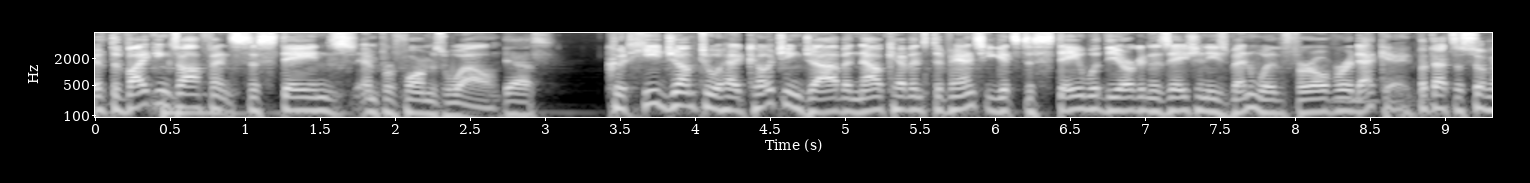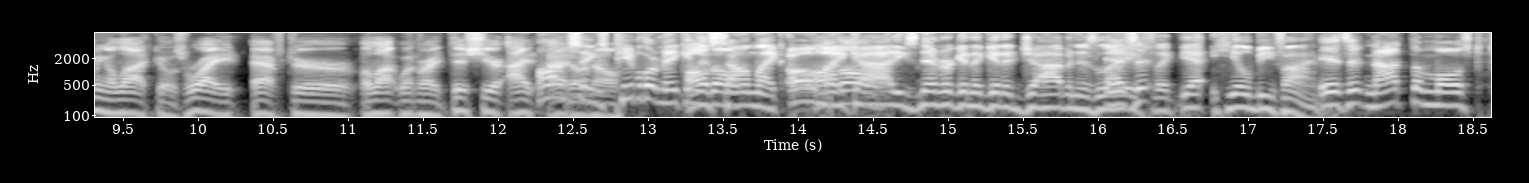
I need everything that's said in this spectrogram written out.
if the Vikings mm-hmm. offense sustains and performs well, Yes. Could he jump to a head coaching job and now Kevin Stefanski gets to stay with the organization he's been with for over a decade? But that's assuming a lot goes right after a lot went right this year. I, All I I'm don't saying know. is people are making this sound like, oh my although- God, he's never going to get a job in his life. it- like, yeah, he'll be fine. Is it not the most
